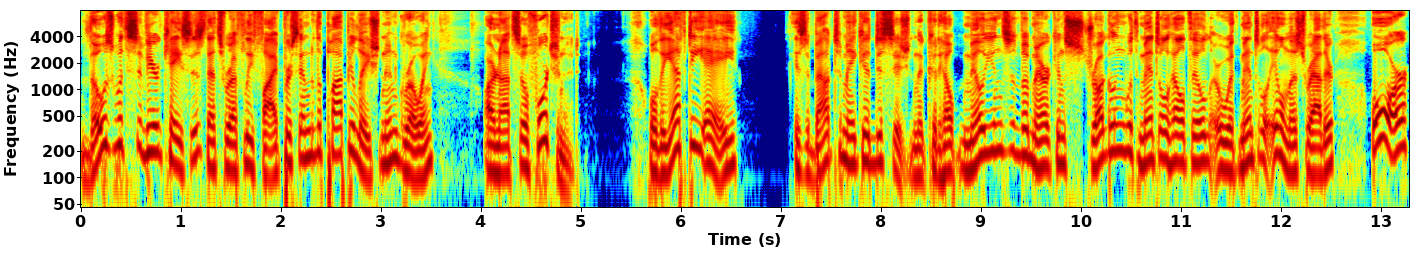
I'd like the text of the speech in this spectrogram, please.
those with severe cases, that's roughly 5% of the population and growing, are not so fortunate. Well, the FDA is about to make a decision that could help millions of Americans struggling with mental health Ill- or with mental illness rather, or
